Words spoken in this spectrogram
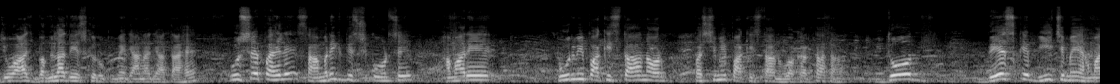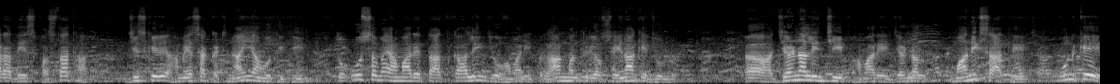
जो आज बांग्लादेश के रूप में जाना जाता है। उससे पहले सामरिक दृष्टिकोण से हमारे पूर्वी पाकिस्तान और पश्चिमी पाकिस्तान हुआ करता था। दो देश के बीच में हमारा देश फंसता था, जिसके हमेशा कठिनाइयाँ होती थी तो उस समय हमारे तात्कालीन जो हमारी प्रधानमंत्री और सेना के जो जनरल इन चीफ, हमारे जनरल मानिक शाह थे, उनके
